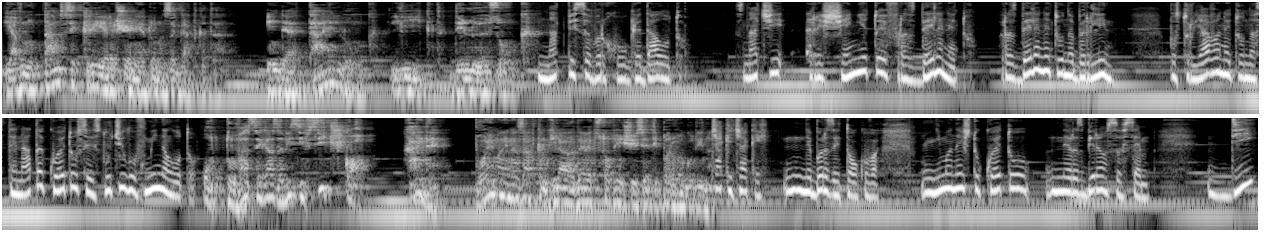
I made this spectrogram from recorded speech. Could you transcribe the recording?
Явно там се крие решението на загадката. In der Teilung liegt die Lösung. Надписа върху огледалото. Значи решението е в разделянето. Разделянето на Берлин. Построяването на стената, което се е случило в миналото. От това сега зависи всичко. Хайде, поемай назад към 1961 година. Чакай, чакай, не бързай толкова. Има нещо, което не разбирам съвсем. Ди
